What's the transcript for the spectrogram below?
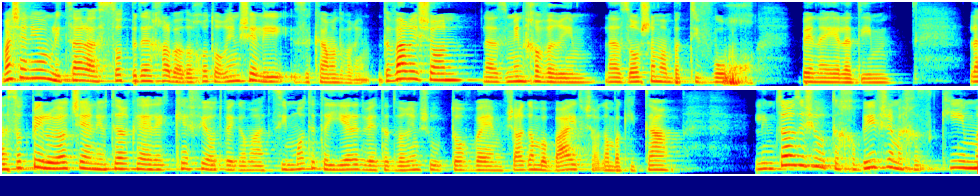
מה שאני ממליצה לעשות בדרך כלל בהדרכות הורים שלי זה כמה דברים. דבר ראשון, להזמין חברים, לעזור שם בתיווך בין הילדים. לעשות פעילויות שהן יותר כאלה כיפיות וגם מעצימות את הילד ואת הדברים שהוא טוב בהם. אפשר גם בבית, אפשר גם בכיתה. למצוא איזשהו תחביב שמחזקים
